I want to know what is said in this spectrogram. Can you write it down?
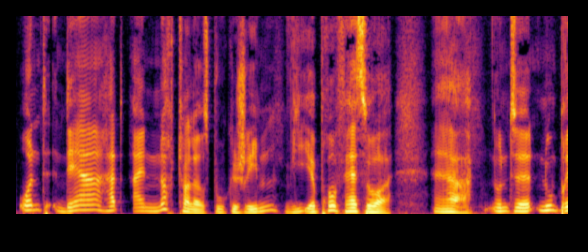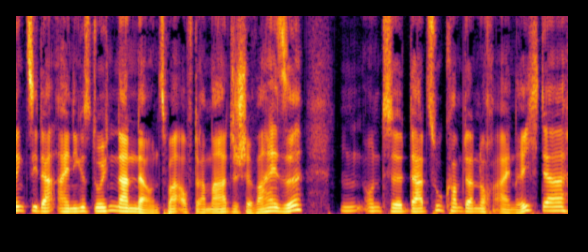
Und der hat ein noch tolleres Buch geschrieben, wie ihr Professor. Ja, und äh, nun bringt sie da einiges durcheinander, und zwar auf dramatische Weise. Und äh, dazu kommt dann noch ein Richter,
